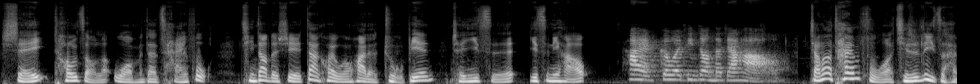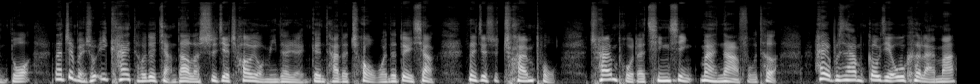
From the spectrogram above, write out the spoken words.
谁偷走了我们的财富》，请到的是大块文化的主编陈一慈。一慈你好，嗨，各位听众大家好。讲到贪腐啊，其实例子很多。那这本书一开头就讲到了世界超有名的人跟他的丑闻的对象，那就是川普。川普的亲信曼纳福特，还有不是他们勾结乌克兰吗？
